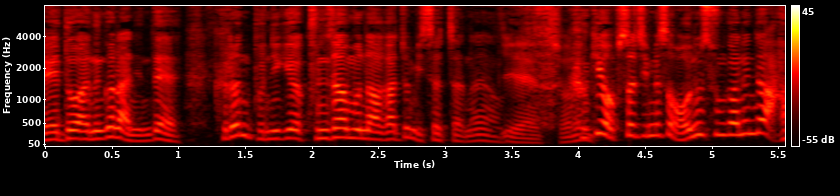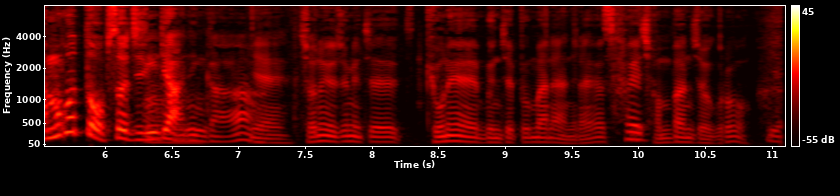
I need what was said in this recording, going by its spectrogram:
매도하는 건 아닌데 그런 분위기가 군사 문화가 좀 있었잖아요. 예, 저는 그게 없어지면서 어느 순간에는 아무것도 없어진 음, 게 아닌가. 예, 저는 요즘 이제 교내 문제뿐만 아니라요 사회 전반적으로 예.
